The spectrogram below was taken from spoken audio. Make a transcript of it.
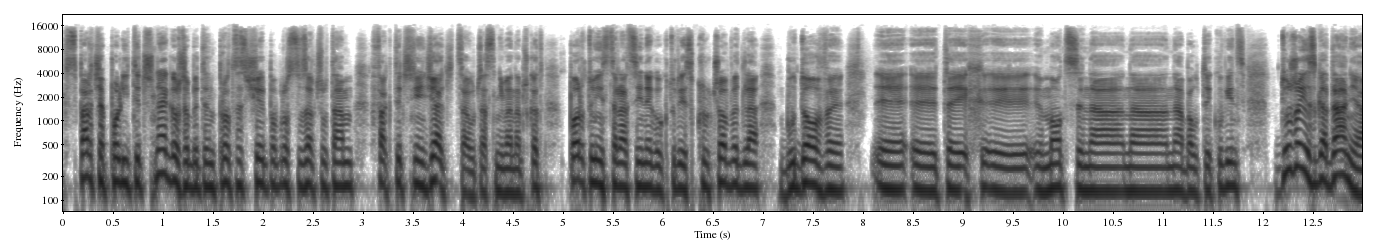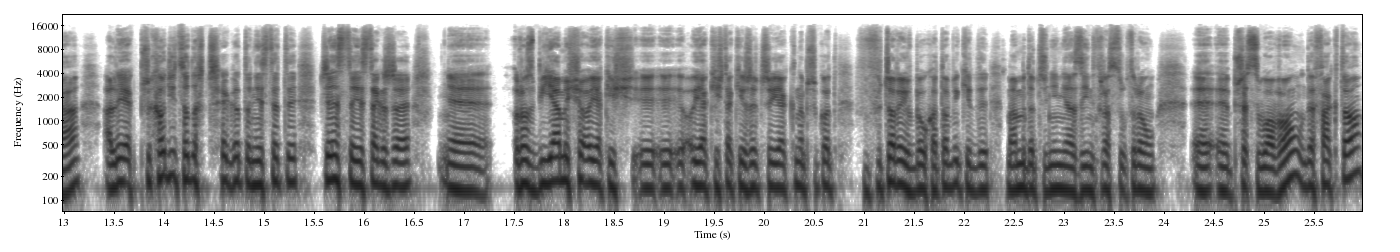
wsparcia politycznego, żeby ten proces się po prostu zaczął tam faktycznie dziać. Cały czas nie ma na przykład portu instalacyjnego, który jest kluczowy dla budowy y, y, tych y, mocy na, na, na Bałtyku, więc dużo jest gadania, ale jak przychodzi co do czego, to niestety często jest tak, że rozbijamy się o jakieś, o jakieś takie rzeczy, jak na przykład wczoraj w Bełchatowie, kiedy mamy do czynienia z infrastrukturą przesyłową de facto,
